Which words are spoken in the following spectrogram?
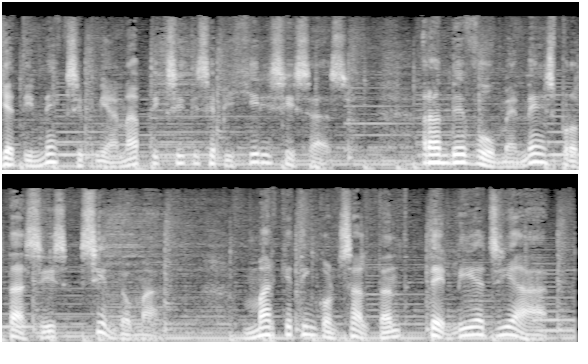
για την έξυπνη ανάπτυξη της επιχείρησής σας. Ραντεβού με νέες προτάσεις σύντομα. marketingconsultant.gr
